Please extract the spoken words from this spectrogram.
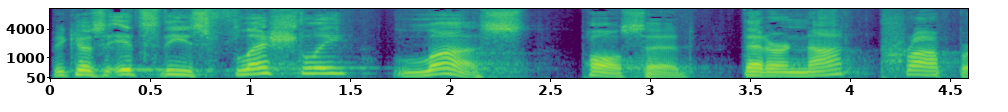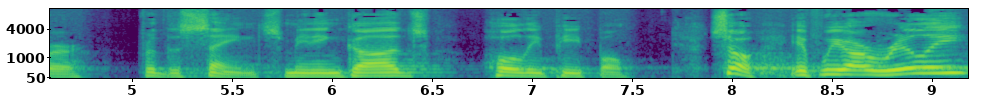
Because it's these fleshly lusts, Paul said, that are not proper for the saints, meaning God's holy people. So, if we are really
